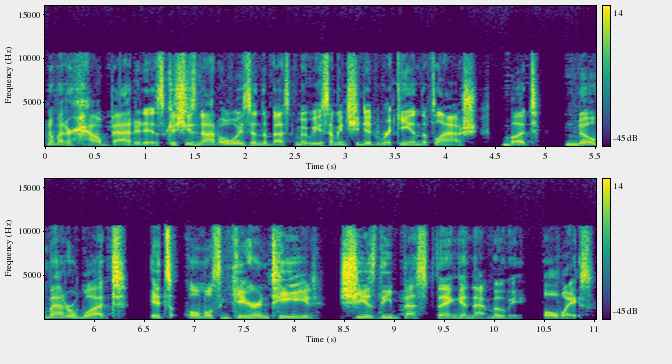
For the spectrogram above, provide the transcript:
no matter how bad it is, because she's not always in the best movies. I mean, she did Ricki and the Flash, but no matter what, it's almost guaranteed she is the best thing in that movie. Always.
